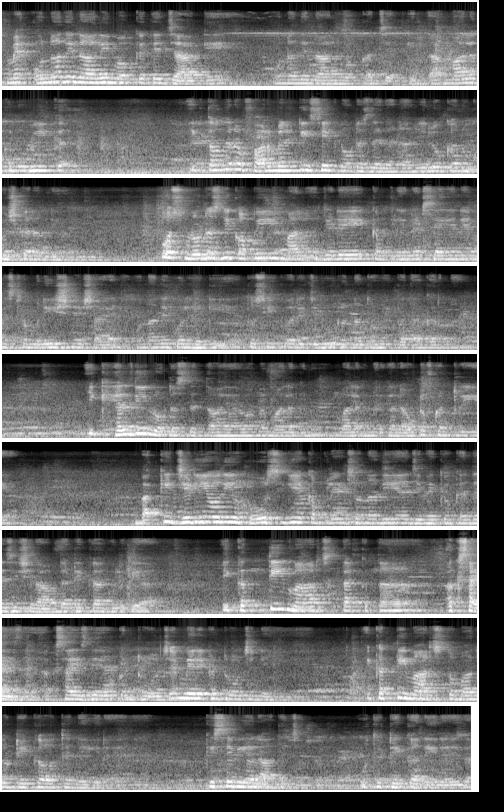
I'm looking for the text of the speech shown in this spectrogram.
ਮੈਂ ਉਹਨਾਂ ਦੇ ਨਾਲ ਹੀ ਮੌਕੇ ਤੇ ਜਾ ਕੇ ਉਹਨਾਂ ਦੇ ਨਾਲ ਮੌਕਾ ਚੈੱਕ ਕੀਤਾ। ਮਾਲਕ ਨੂੰ ਵੀ ਇੱਕ ਇੱਕ ਤਾਂ ਉਹਨਾਂ ਨੂੰ ਫਾਰਮੈਲਿਟੀ ਸੀ, ਇੱਕ ਨੋਟਿਸ ਦੇ ਦੇਣਾ, ਵੀ ਲੋਕਾਂ ਨੂੰ ਖੁਸ਼ ਕਰਨ ਲਈ। ਉਸ ਨੋਟਿਸ ਦੀ ਕਾਪੀ ਜਿਹੜੇ ਕੰਪਲੇਨੈਂਟਸ ਹੈਗੇ ਨੇ ਮਿਸਟਰ ਮਨੀਸ਼ ਨੇ ਸ਼ਾਇਦ, ਉਹਨਾਂ ਦੇ ਕੋਲ ਹੈਗੀ ਹੈ। ਤੁਸੀਂ ਇੱਕ ਵਾਰੀ ਜ਼ਰੂਰ ਉਹਨਾਂ ਤੋਂ ਵੀ ਪਤਾ ਕਰਨਾ। ਇੱਕ ਹੈਲਦੀ ਨੋਟਿਸ ਦਿੱਤਾ ਹੋਇਆ ਵਾ ਮੈਂ ਮਾਲਕ ਨੂੰ, ਮਾਲਕ ਮੇਰੇ ਕੋਲ ਆਊਟ ਆਫ ਕੰਟਰੀ ਹੈ। ਬਾਕੀ ਜਿਹੜੀਆਂ ਉਹਦੀਆਂ ਹੋਰ ਸੀਗੀਆਂ ਕੰਪਲੇਂਟਸ ਉਹਨਾਂ ਦੀਆਂ ਜਿਵੇਂ ਕਿ ਉਹ ਕਹਿੰਦੇ ਸੀ ਸ਼ਰਾਬ ਦਾ ਠੇਕਾ ਖੁੱਲ ਗਿਆ। 31 ਮਾਰਚ ਤੱਕ ਤਾਂ ਐਕਸਾਈਜ਼ ਹੈ ਐਕਸਾਈਜ਼ ਦੇ ਕੰਟਰੋਲ 'ਚ ਮੇਰੇ ਕੰਟਰੋਲ 'ਚ ਨਹੀਂ ਹੈ। 31 ਮਾਰਚ ਤੋਂ ਬਾਅਦ ਉਹ ਠੇਕਾ ਉੱਥੇ ਨਹੀਂ ਰਹੇਗਾ। ਕਿਸੇ ਵੀ ਹਾਲਾਤ 'ਚ ਉੱਥੇ ਠੇਕਾ ਨਹੀਂ ਰਹੇਗਾ।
